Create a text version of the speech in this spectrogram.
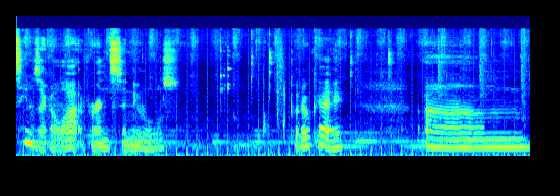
Seems like a lot for instant noodles. But okay. Um,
